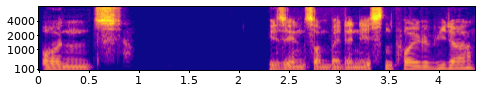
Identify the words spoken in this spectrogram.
Und wir sehen uns dann bei der nächsten Folge wieder.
